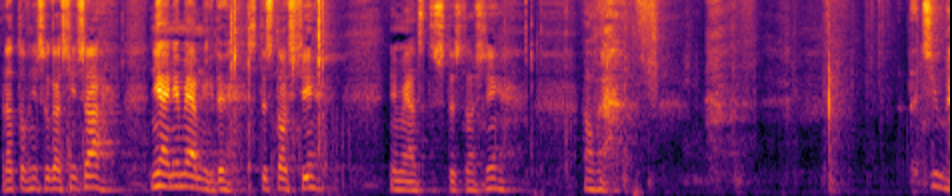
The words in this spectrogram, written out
ratowniczo-gaśnicza. Nie, nie miałem nigdy styczności. Nie miałem styc- styczności. Dobra. Lecimy.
